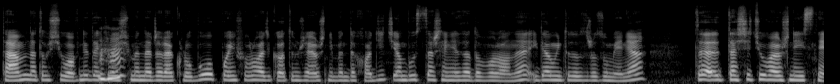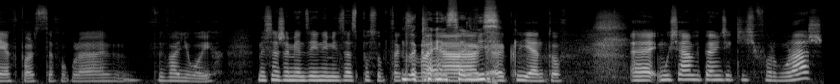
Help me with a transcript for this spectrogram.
tam, na tą siłownię, do jakiegoś menedżera klubu, poinformować go o tym, że ja już nie będę chodzić i on był strasznie niezadowolony i dał mi to do zrozumienia. Ta, ta sieciowa już nie istnieje w Polsce w ogóle, wywaliło ich. Myślę, że między innymi za sposób traktowania e, klientów. E, musiałam wypełnić jakiś formularz.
